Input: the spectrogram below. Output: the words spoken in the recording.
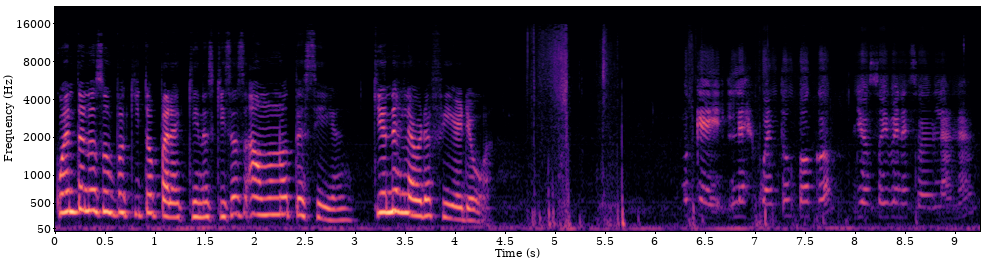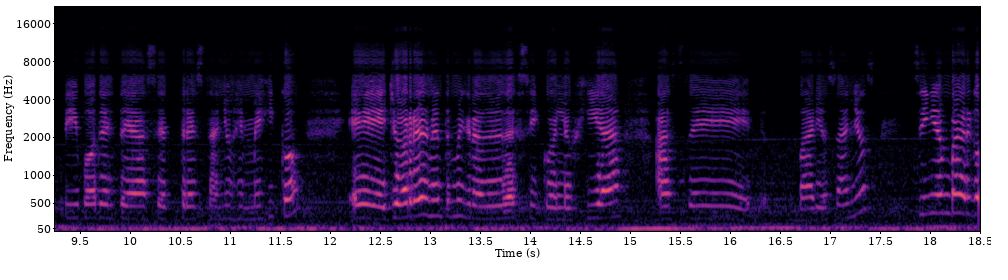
Cuéntanos un poquito para quienes quizás aún no te sigan. ¿Quién es Laura Figueroa? Ok, les cuento un poco. Yo soy venezolana, vivo desde hace tres años en México. Eh, yo realmente me gradué de psicología hace varios años. Sin embargo,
